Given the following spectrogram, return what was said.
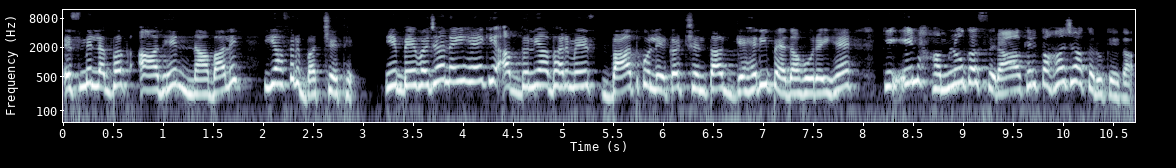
इसमें लगभग आधे नाबालिग या फिर बच्चे थे। ये बेवजह नहीं है कि अब दुनिया भर में इस बात को लेकर चिंता गहरी पैदा हो रही है कि इन हमलों का सिरा आखिर कहाँ जाकर रुकेगा।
